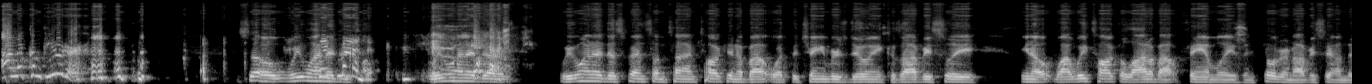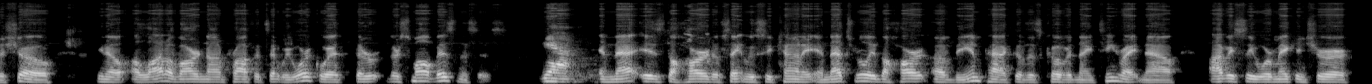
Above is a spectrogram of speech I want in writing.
on the computer. so we wanted to, we wanted to we wanted to spend some time talking about what the chamber's doing because obviously you know, while we talk a lot about families and children, obviously on the show, you know, a lot of our nonprofits that we work with, they're they're small businesses. Yeah. And that is the heart of St. Lucie County. And that's really the heart of the impact of this COVID-19 right now. Obviously, we're making sure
